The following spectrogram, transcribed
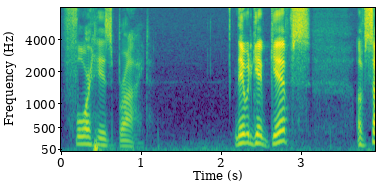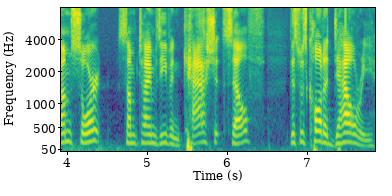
for his bride. They would give gifts of some sort, sometimes even cash itself. This was called a dowry.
